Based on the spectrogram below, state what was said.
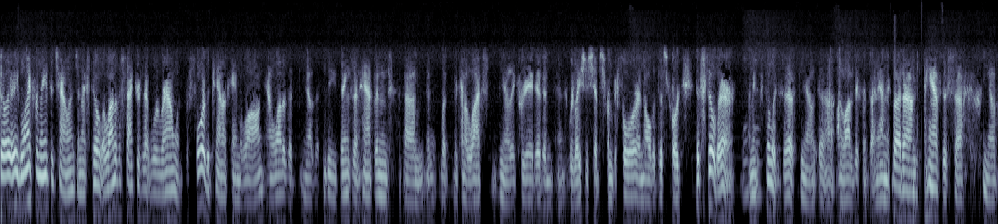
so it, life remains a challenge, and I still a lot of the factors that were around before the piano came along, and a lot of the you know the, the things that happened um, and what the kind of lives you know they created and, and relationships from before and all the discord, it's still there. Mm-hmm. I mean, it still exists, you know, uh, on a lot of different dynamics. But um, I have this. Uh, you know,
